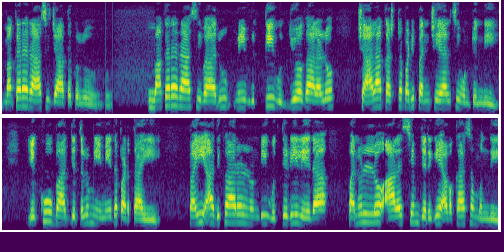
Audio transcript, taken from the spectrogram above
మకర రాశి జాతకులు. మకర రాశి వారు మీ వృత్తి ఉద్యోగాలలో చాలా కష్టపడి పనిచేయాల్సి ఉంటుంది. ఎక్కువ బాధ్యతలు మీ మీద పడతాయి. పై అధికారుల నుండి ఒత్తిడి లేదా పనుల్లో ఆలస్యం జరిగే అవకాశం ఉంది.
